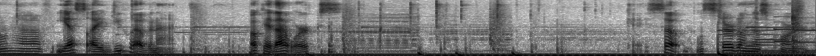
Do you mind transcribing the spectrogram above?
Don't have... Yes, I do have an axe. Okay, that works. Okay, so, let's start on this corner.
